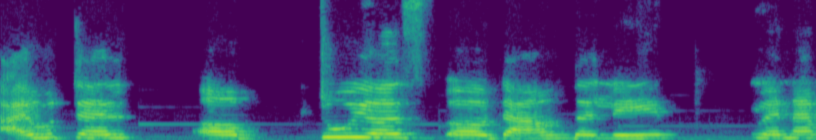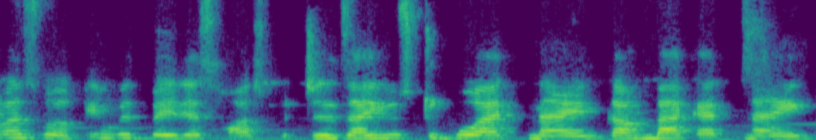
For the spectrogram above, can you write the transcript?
I would tell uh, two years uh, down the lane when I was working with various hospitals, I used to go at nine, come back at nine,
